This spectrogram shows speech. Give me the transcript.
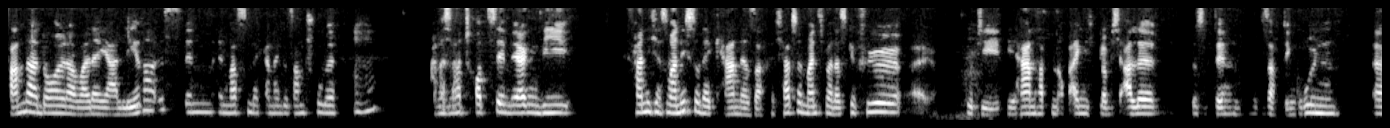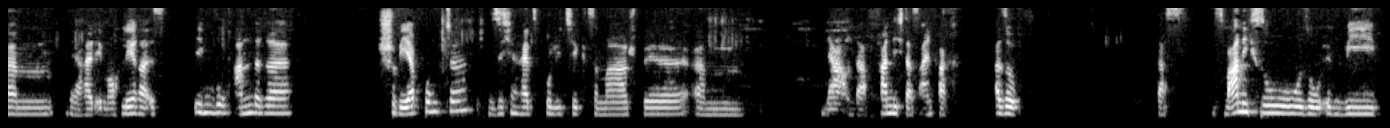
Van der Dolder, weil der ja Lehrer ist in, in Wassenbeck an der Gesamtschule. Mhm. Aber es war trotzdem irgendwie, fand ich, es war nicht so der Kern der Sache. Ich hatte manchmal das Gefühl, äh, gut, die, die Herren hatten auch eigentlich, glaube ich, alle, bis auf den, wie gesagt, den Grünen, ähm, der halt eben auch Lehrer ist, irgendwo andere Schwerpunkte, Sicherheitspolitik zum Beispiel. Ähm, ja, und da fand ich das einfach, also das, das war nicht so, so irgendwie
